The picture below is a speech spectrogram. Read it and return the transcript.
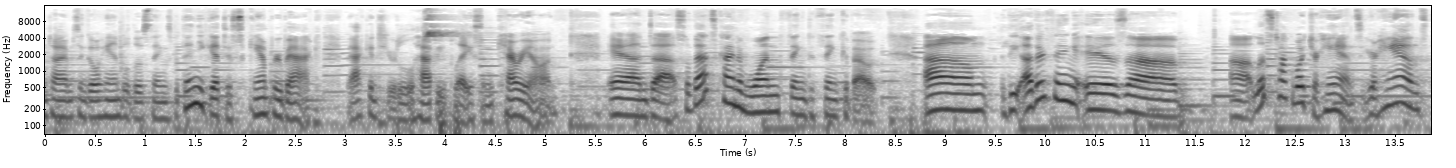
sometimes and go handle those things, but then you get to scamper back back into your little happy place and carry on. And uh, so that's kind of one thing to think about. Um, the other thing is. Uh, uh, let's talk about your hands. Your hands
